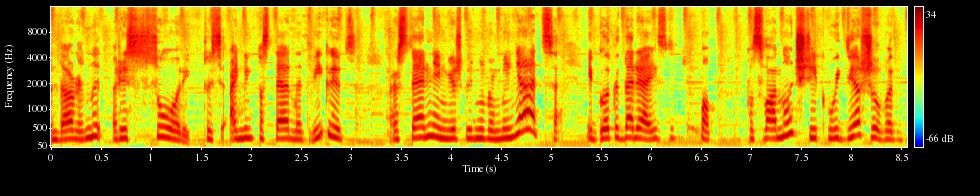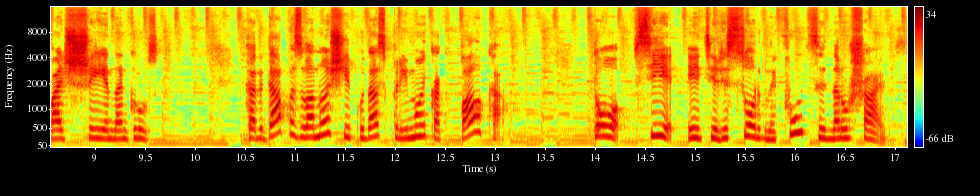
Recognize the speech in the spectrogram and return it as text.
должны рессорить, то есть они постоянно двигаются, расстояние между ними меняется, и благодаря изгибам позвоночник выдерживает большие нагрузки. Когда позвоночник у нас прямой, как палка, то все эти рессорные функции нарушаются.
